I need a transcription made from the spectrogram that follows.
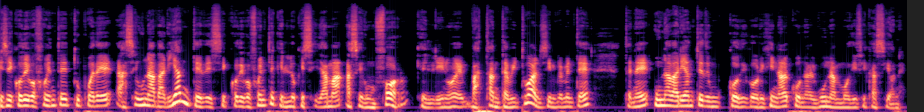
Ese código fuente tú puedes hacer una variante de ese código fuente que es lo que se llama hacer un for, que en Linux es bastante habitual, simplemente es tener una variante de un código original con algunas modificaciones.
